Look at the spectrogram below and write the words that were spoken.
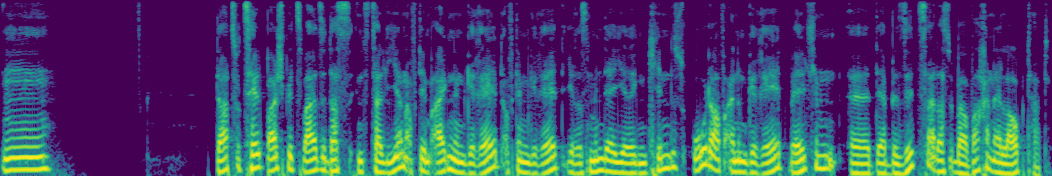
Mh, dazu zählt beispielsweise das Installieren auf dem eigenen Gerät, auf dem Gerät ihres minderjährigen Kindes oder auf einem Gerät, welchem äh, der Besitzer das Überwachen erlaubt hat.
